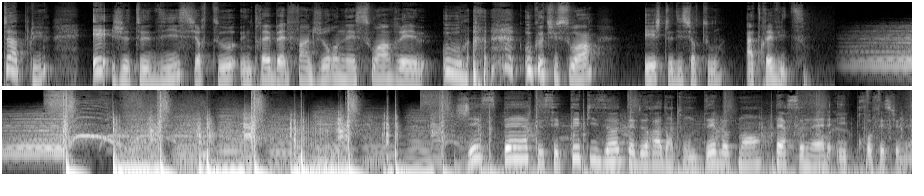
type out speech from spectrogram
t'a plu et je te dis surtout une très belle fin de journée, soirée, ou où que tu sois. Et je te dis surtout à très vite. J'espère que cet épisode t'aidera dans ton développement personnel et professionnel.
